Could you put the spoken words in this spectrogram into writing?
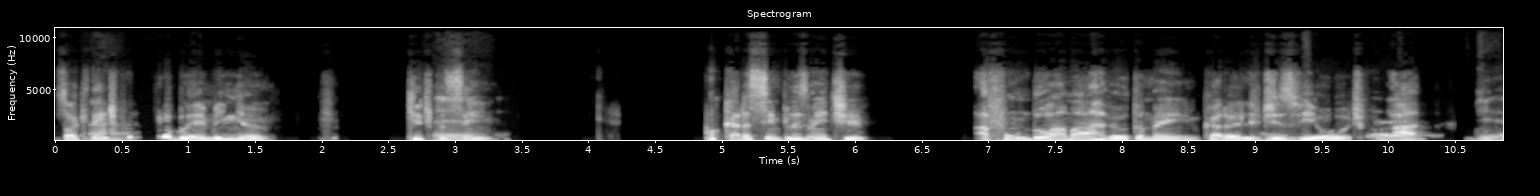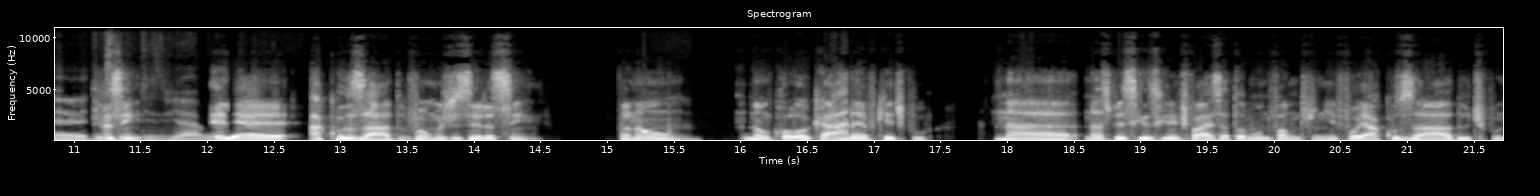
Só que tem, Aham. tipo, um probleminha que, tipo É. assim, o cara simplesmente afundou a Marvel também. O cara, ele desviou, tipo, É, a- de, é, de tipo assim, se desviar. ele é acusado, vamos dizer assim. Pra não, Uhum. não colocar, né? Porque, tipo, na, nas pesquisas que a gente faz, tá todo mundo falando, tipo, ele foi acusado, tipo,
